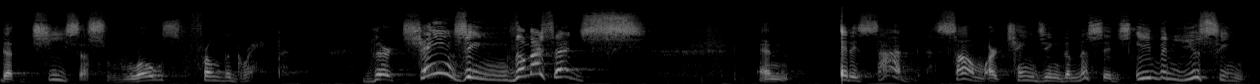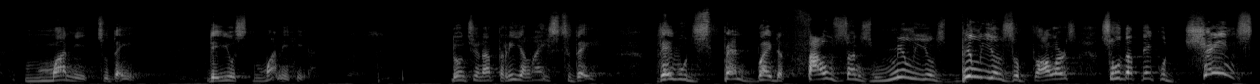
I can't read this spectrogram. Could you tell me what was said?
that Jesus rose from the grave. They're changing the message. And it is sad. Some are changing the message, even using money today. They used money here. Don't you not realize today? They would spend by the thousands, millions, billions of dollars so that they could change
